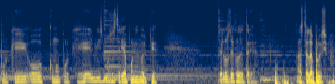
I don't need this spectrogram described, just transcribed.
¿Por qué o como por qué él mismo se estaría poniendo el pie? Se los dejo de tarea. Hasta la próxima.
